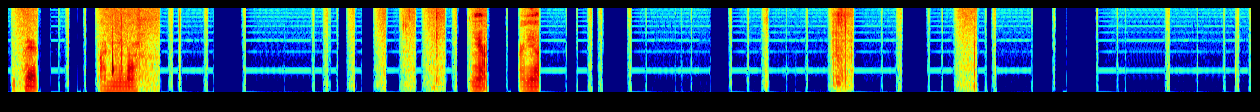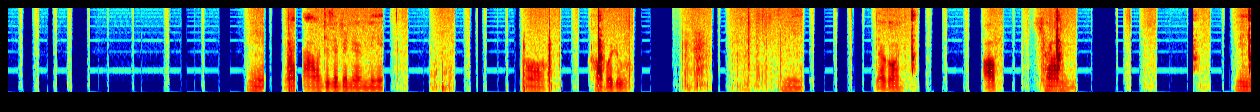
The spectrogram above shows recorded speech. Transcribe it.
d t p a c อันนี้นะ เนี่ย อันเนี้ยนี่หน้าตามันก็จะเป็นแบบนี้ ก็เข้าไปดู เดี๋ยวก่อน ออปชั่น นี่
